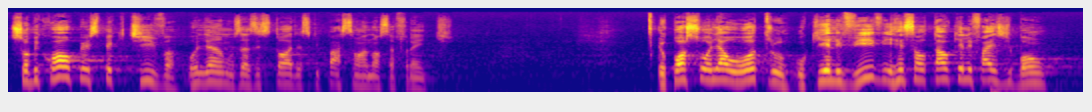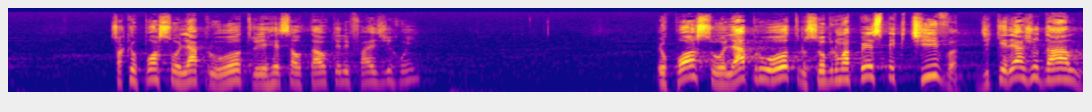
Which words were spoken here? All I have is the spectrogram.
Sob qual perspectiva olhamos as histórias que passam à nossa frente? Eu posso olhar o outro, o que ele vive, e ressaltar o que ele faz de bom. Só que eu posso olhar para o outro e ressaltar o que ele faz de ruim. Eu posso olhar para o outro sobre uma perspectiva de querer ajudá-lo.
